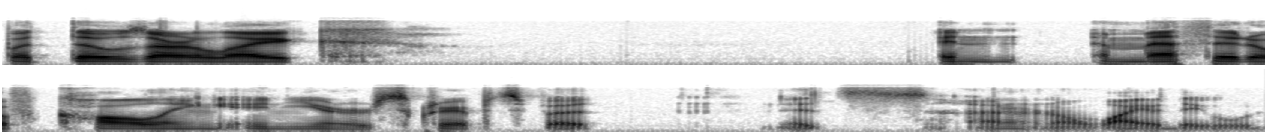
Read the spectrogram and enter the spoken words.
But those are like an, a method of calling in your scripts, but it's I don't know why they would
